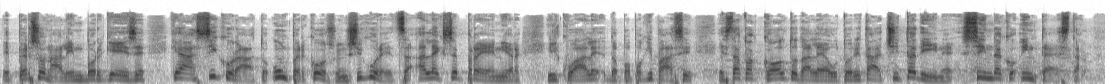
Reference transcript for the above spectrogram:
e personale in borghese che ha assicurato un percorso in sicurezza all'ex premier, il quale dopo pochi passi è stato accolto dalle autorità cittadine, sindaco in testa.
